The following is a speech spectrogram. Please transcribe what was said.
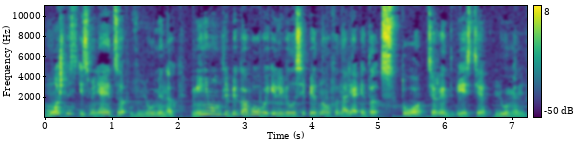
Мощность измеряется в люменах. Минимум для бегового или велосипедного фонаря это 100-200 люмен.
